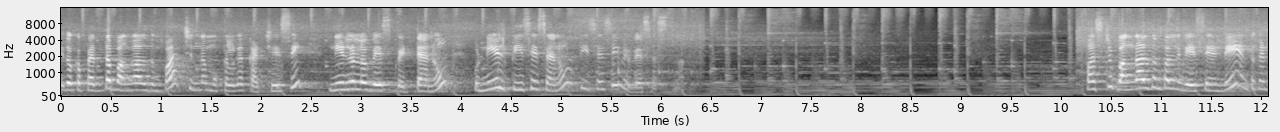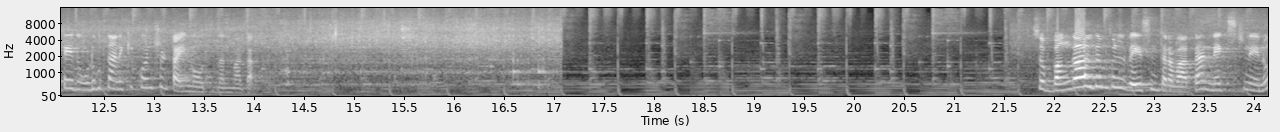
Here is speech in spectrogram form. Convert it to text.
ఇది ఒక పెద్ద బంగాళదుంప చిన్న ముక్కలుగా కట్ చేసి నీళ్ళలో వేసి పెట్టాను. ఇప్పుడు నీళ్ళు తీసేసాను. తీసేసి ఇవి వేసేస్తున్నాను. ఫస్ట్ బంగాళదుంపల్ని వేసేయండి. ఎందుకంటే ఇది ఉడుకుతానికి కొంచెం టైం అవుతుందన్నమాట. సో బంగాళదుంపలు వేసిన తర్వాత నెక్స్ట్ నేను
